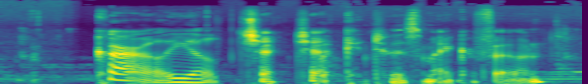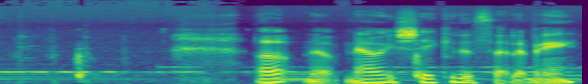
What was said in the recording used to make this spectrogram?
Carl yell chuck chuck into his microphone. Oh, no, now he's shaking his head at me.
